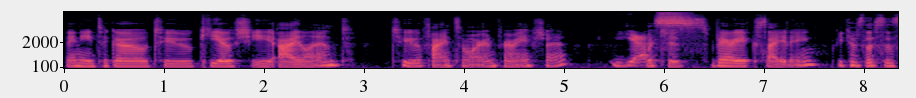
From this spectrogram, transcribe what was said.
they need to go to Kyoshi Island to find some more information, Yes. which is very exciting because this is,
